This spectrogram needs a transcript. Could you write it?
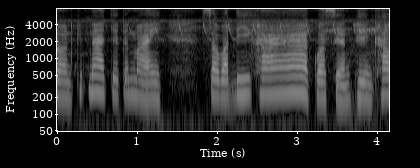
ก่อน คลิปหน้าเจอกันใหม่ สวัสดีค่ะ กว่าเสียงเพลงเข้า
